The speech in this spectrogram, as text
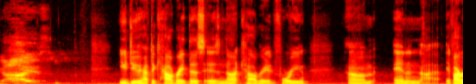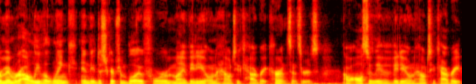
Guys. you do have to calibrate this. It is not calibrated for you. Um, and if I remember, I'll leave a link in the description below for my video on how to calibrate current sensors. I'll also leave a video on how to calibrate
